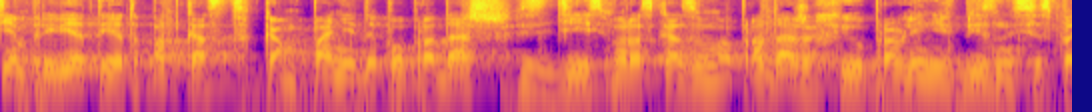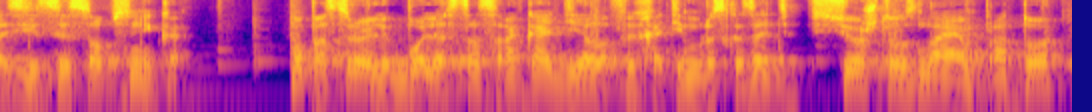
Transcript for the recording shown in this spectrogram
Всем привет, и это подкаст компании Депо Продаж. Здесь мы рассказываем о продажах и управлении в бизнесе с позиции собственника. Мы построили более 140 отделов и хотим рассказать все, что знаем про то,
